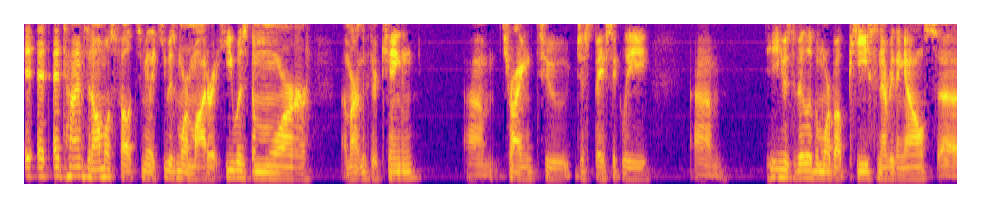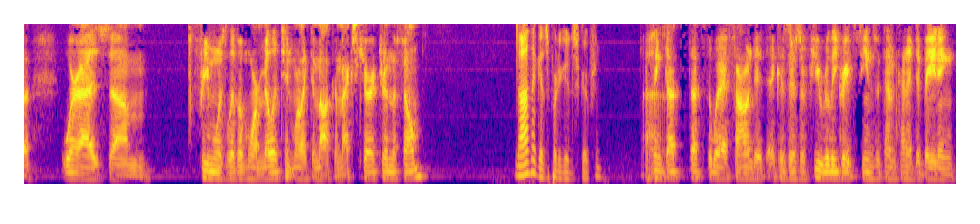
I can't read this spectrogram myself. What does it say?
it, at, times it almost felt to me like he was more moderate. He was the more Martin Luther King, um, trying to just basically. Um, he, was a little bit more about peace and everything else, uh, whereas um, Freeman was a little bit more militant, more like the Malcolm X character in the film. No, I think it's a pretty good description. I think that's that's the way I found it because there's a few really great scenes with them kind of debating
